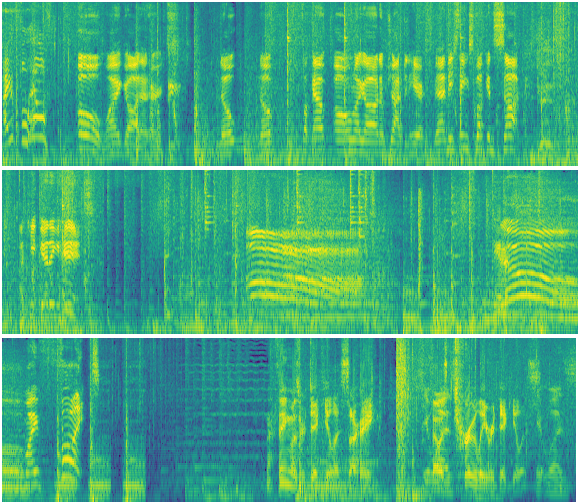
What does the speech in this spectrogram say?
I have full health! Oh my god, that hurts. Nope, nope. Fuck out. Oh my god, I'm trapped in here. Man, these things fucking suck. I keep getting hit. Oh! damn it! No! The thing was ridiculous. All right. It That was, was. truly ridiculous. It was.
